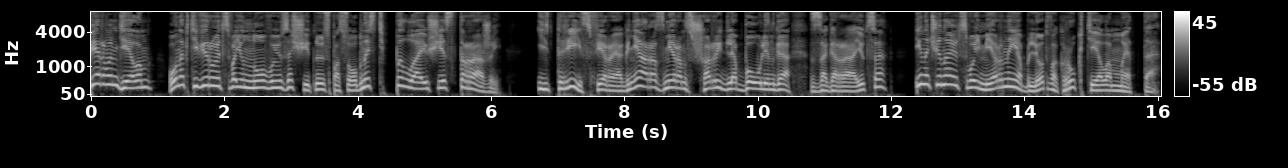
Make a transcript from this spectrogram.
Первым делом он активирует свою новую защитную способность «Пылающие стражи», и три сферы огня размером с шары для боулинга загораются и начинают свой мерный облет вокруг тела Мэтта.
